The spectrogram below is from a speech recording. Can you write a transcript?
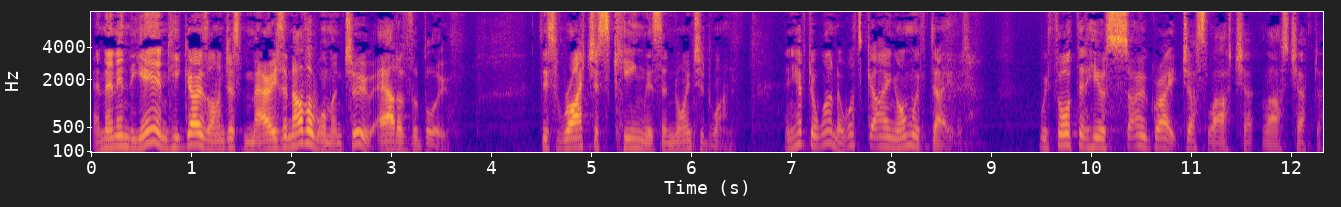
And then in the end, he goes on and just marries another woman too, out of the blue. This righteous king, this anointed one. And you have to wonder what's going on with David? We thought that he was so great just last, cha- last chapter.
